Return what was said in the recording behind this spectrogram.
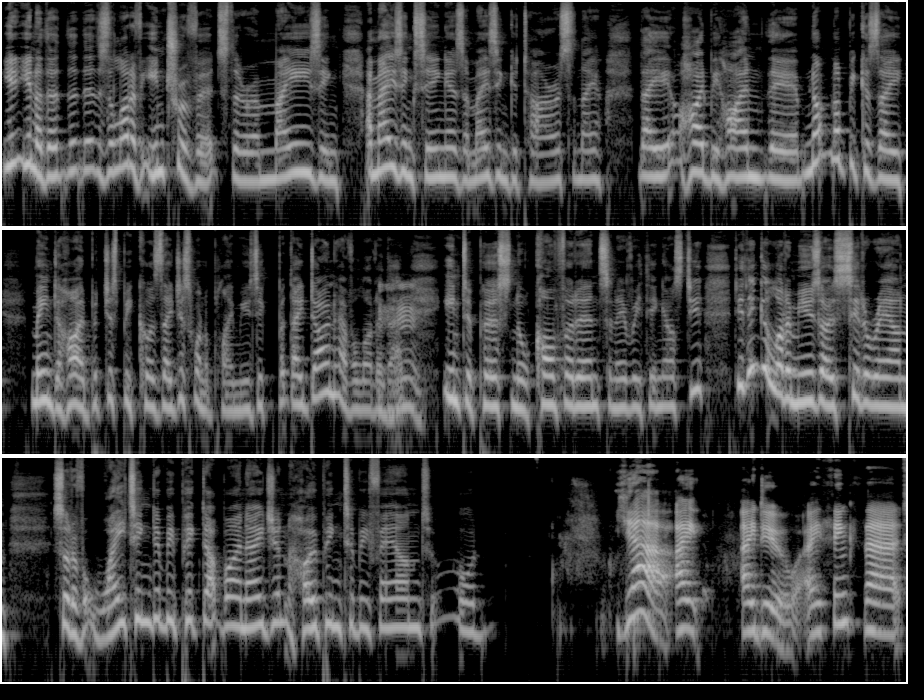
you, you know, the, the, there's a lot of introverts that are amazing, amazing singers, amazing guitarists, and they they hide behind their not not because they mean to hide, but just because they just want to play music, but they don't have a lot of that interpersonal confidence and everything else. Do you do you think a lot of musos sit around sort of waiting to be picked up by an agent, hoping to be found, or Yeah, I I do. I think that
